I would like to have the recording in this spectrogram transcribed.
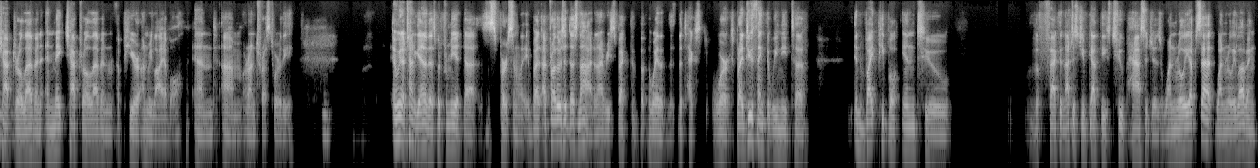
chapter 11 and make chapter 11 appear unreliable and um or untrustworthy? Mm. and we don't have time to get into this but for me it does personally but uh, for others it does not and i respect the, the way that the, the text works. But i do think that we need to invite people into the fact that not just you've got these two passages one really upset one really loving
